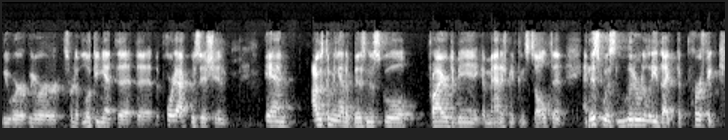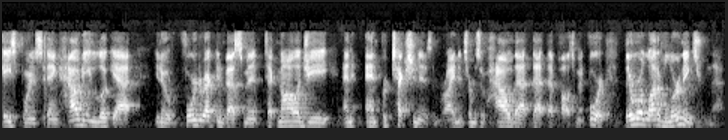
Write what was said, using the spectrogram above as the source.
We were we were sort of looking at the the, the port acquisition, and I was coming out of business school prior to being a management consultant, and this was literally like the perfect case point of saying, how do you look at you know foreign direct investment, technology, and and protectionism, right? In terms of how that that that policy went forward, there were a lot of learnings from that.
